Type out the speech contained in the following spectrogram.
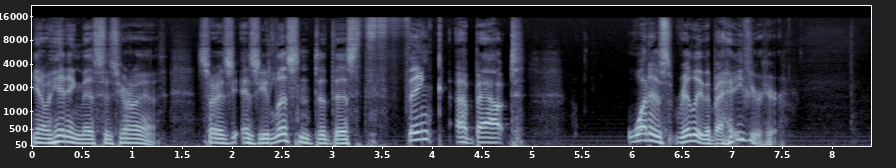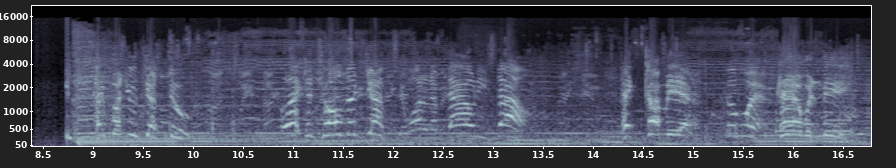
you know, hitting this as you're so as as you listen to this, think about what is really the behavior here. Hey, what you just do? Well, I control the jump. You wanted him down, he's down. Hey, come here. Come where? Here with me.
